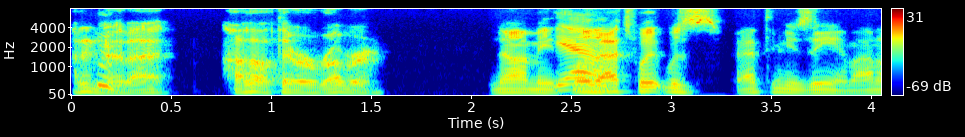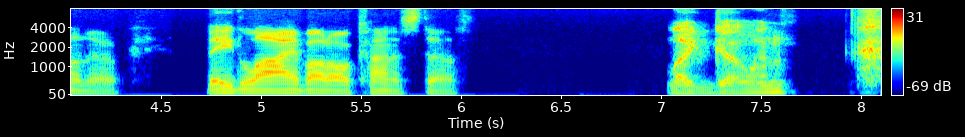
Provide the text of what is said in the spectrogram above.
I didn't know that. I thought they were rubber. No, I mean, Yeah. well, that's what was at the museum. I don't know. They lie about all kind of stuff. Like going.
